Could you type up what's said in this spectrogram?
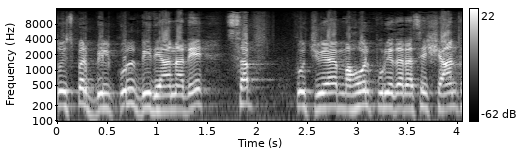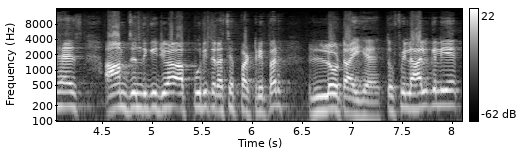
तो इस पर बिल्कुल भी ध्यान ना दें। सब कुछ जो है, माहौल पूरी तरह से शांत है, आम ज़िंदगी जो है, अब पूरी तरह से पटरी पर लौट आई है। तो फ़िलहाल के लिए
